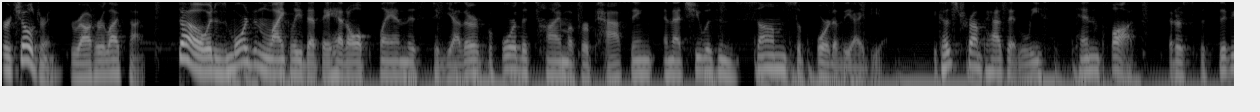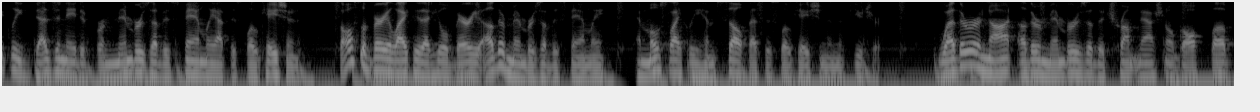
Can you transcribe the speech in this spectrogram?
her children throughout her lifetime. So it is more than likely that they had all planned this together before the time of her passing and that she was in some support of the idea. Because Trump has at least 10 plots that are specifically designated for members of his family at this location, it's also very likely that he'll bury other members of his family and most likely himself at this location in the future. Whether or not other members of the Trump National Golf Club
